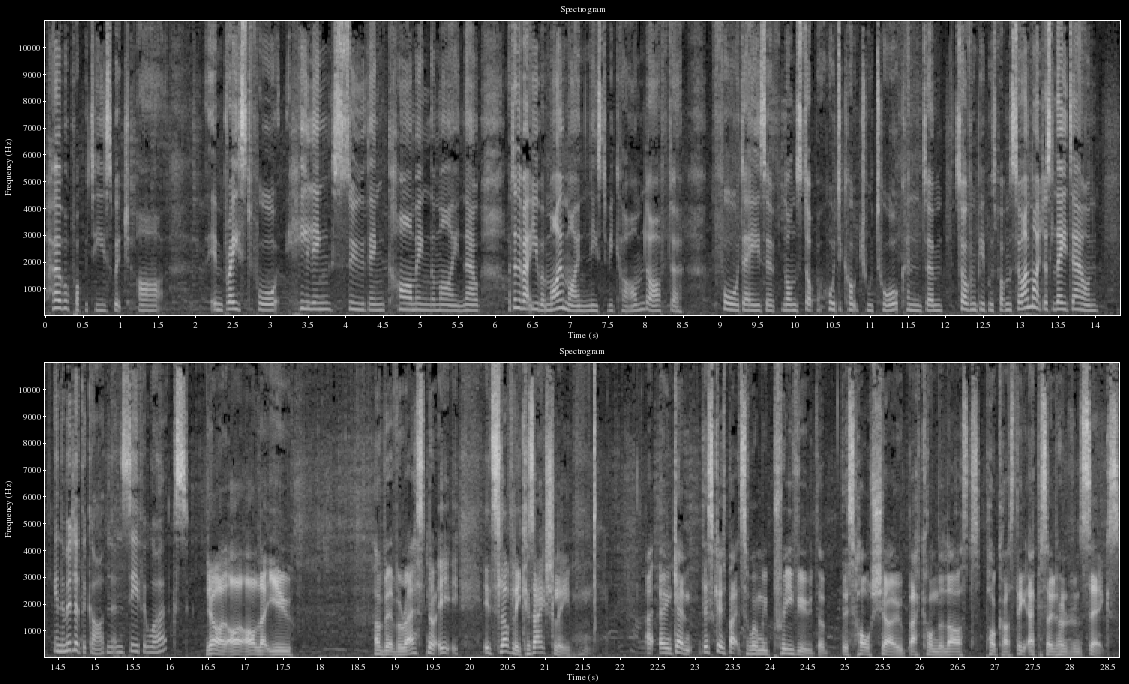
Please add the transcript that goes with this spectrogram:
herbal properties which are embraced for healing, soothing, calming the mind. Now, I don't know about you, but my mind needs to be calmed after four days of non-stop horticultural talk and um, solving people's problems. So I might just lay down in the middle of the garden and see if it works. Yeah, I'll, I'll let you have a bit of a rest. No, it, it's lovely because actually, and again, this goes back to when we previewed the, this whole show back on the last podcast, I think episode 106.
